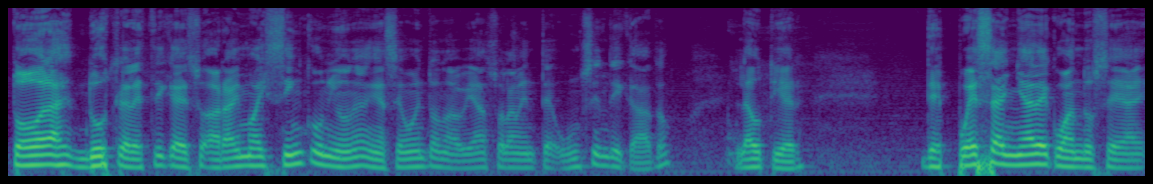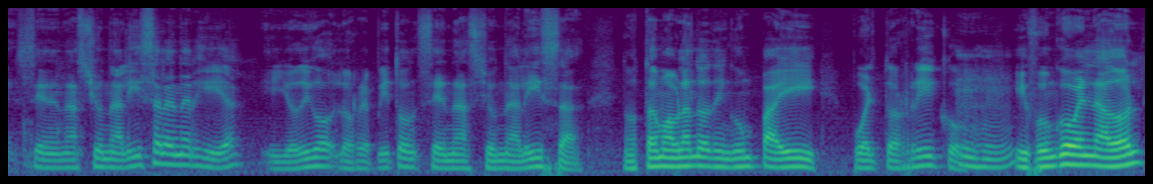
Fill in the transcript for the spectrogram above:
todas las industrias eléctricas. Eso, ahora mismo hay cinco uniones, en ese momento no había solamente un sindicato, la UTIER. Después se añade cuando se, se nacionaliza la energía, y yo digo, lo repito, se nacionaliza. No estamos hablando de ningún país, Puerto Rico, y fue un gobernador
